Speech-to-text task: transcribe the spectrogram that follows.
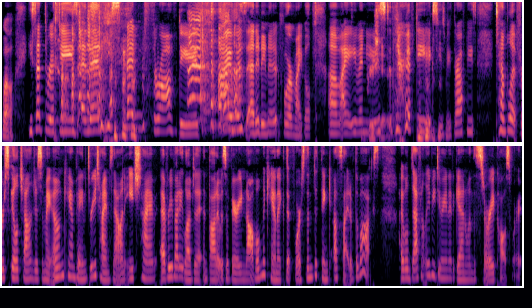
Well, he said thrifties and then he said throfties. I was editing it for Michael. Um, I even Appreciate used it. thrifty, excuse me, throfties template for skill challenges in my own campaign three times now, and each time everybody loved it and thought it was a very novel mechanic that forced them to think outside of the box. I will definitely be doing it again when the story calls for it.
